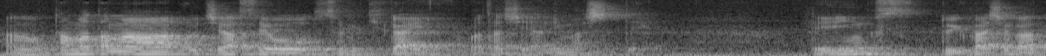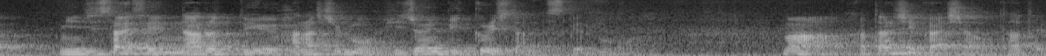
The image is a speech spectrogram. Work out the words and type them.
あのたまたま打ち合わせをする機会私やりましてでインクスという会社が民事再生になるという話も非常にびっくりしたんですけども、まあ、新しい会社を立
